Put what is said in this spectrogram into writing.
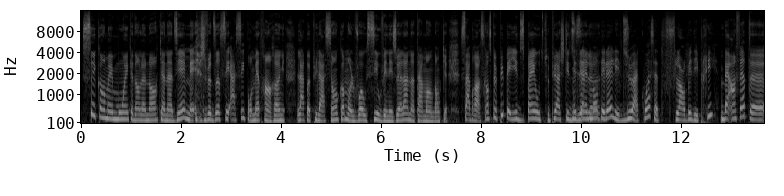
C'est quand même moins que dans le nord canadien, mais je veux dire, c'est assez pour mettre en rogne la population, comme on le voit aussi au Venezuela notamment. Donc, ça brasse. Quand tu peux plus payer du pain ou tu peux plus acheter du Mais lait, cette là, montée-là, elle est due à quoi, cette flambée des prix? ben en fait. euh,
